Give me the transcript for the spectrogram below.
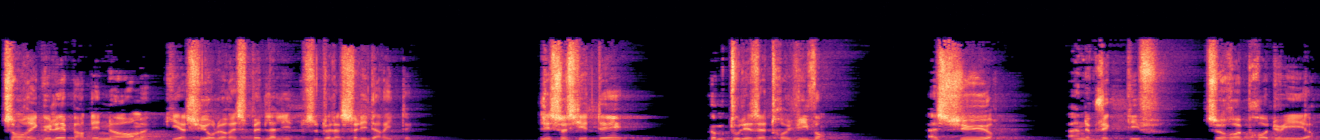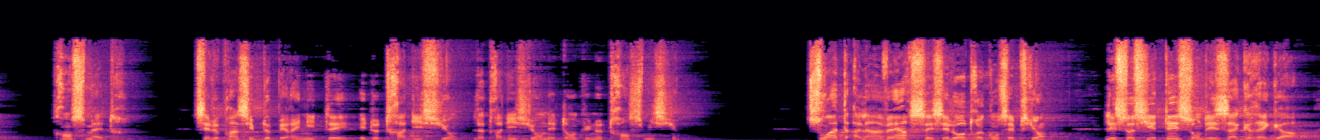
sont régulées par des normes qui assurent le respect de la, de la solidarité. Les sociétés, comme tous les êtres vivants, assurent un objectif, se reproduire, transmettre. C'est le principe de pérennité et de tradition, la tradition n'étant qu'une transmission. Soit à l'inverse, et c'est l'autre conception, les sociétés sont des agrégats,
